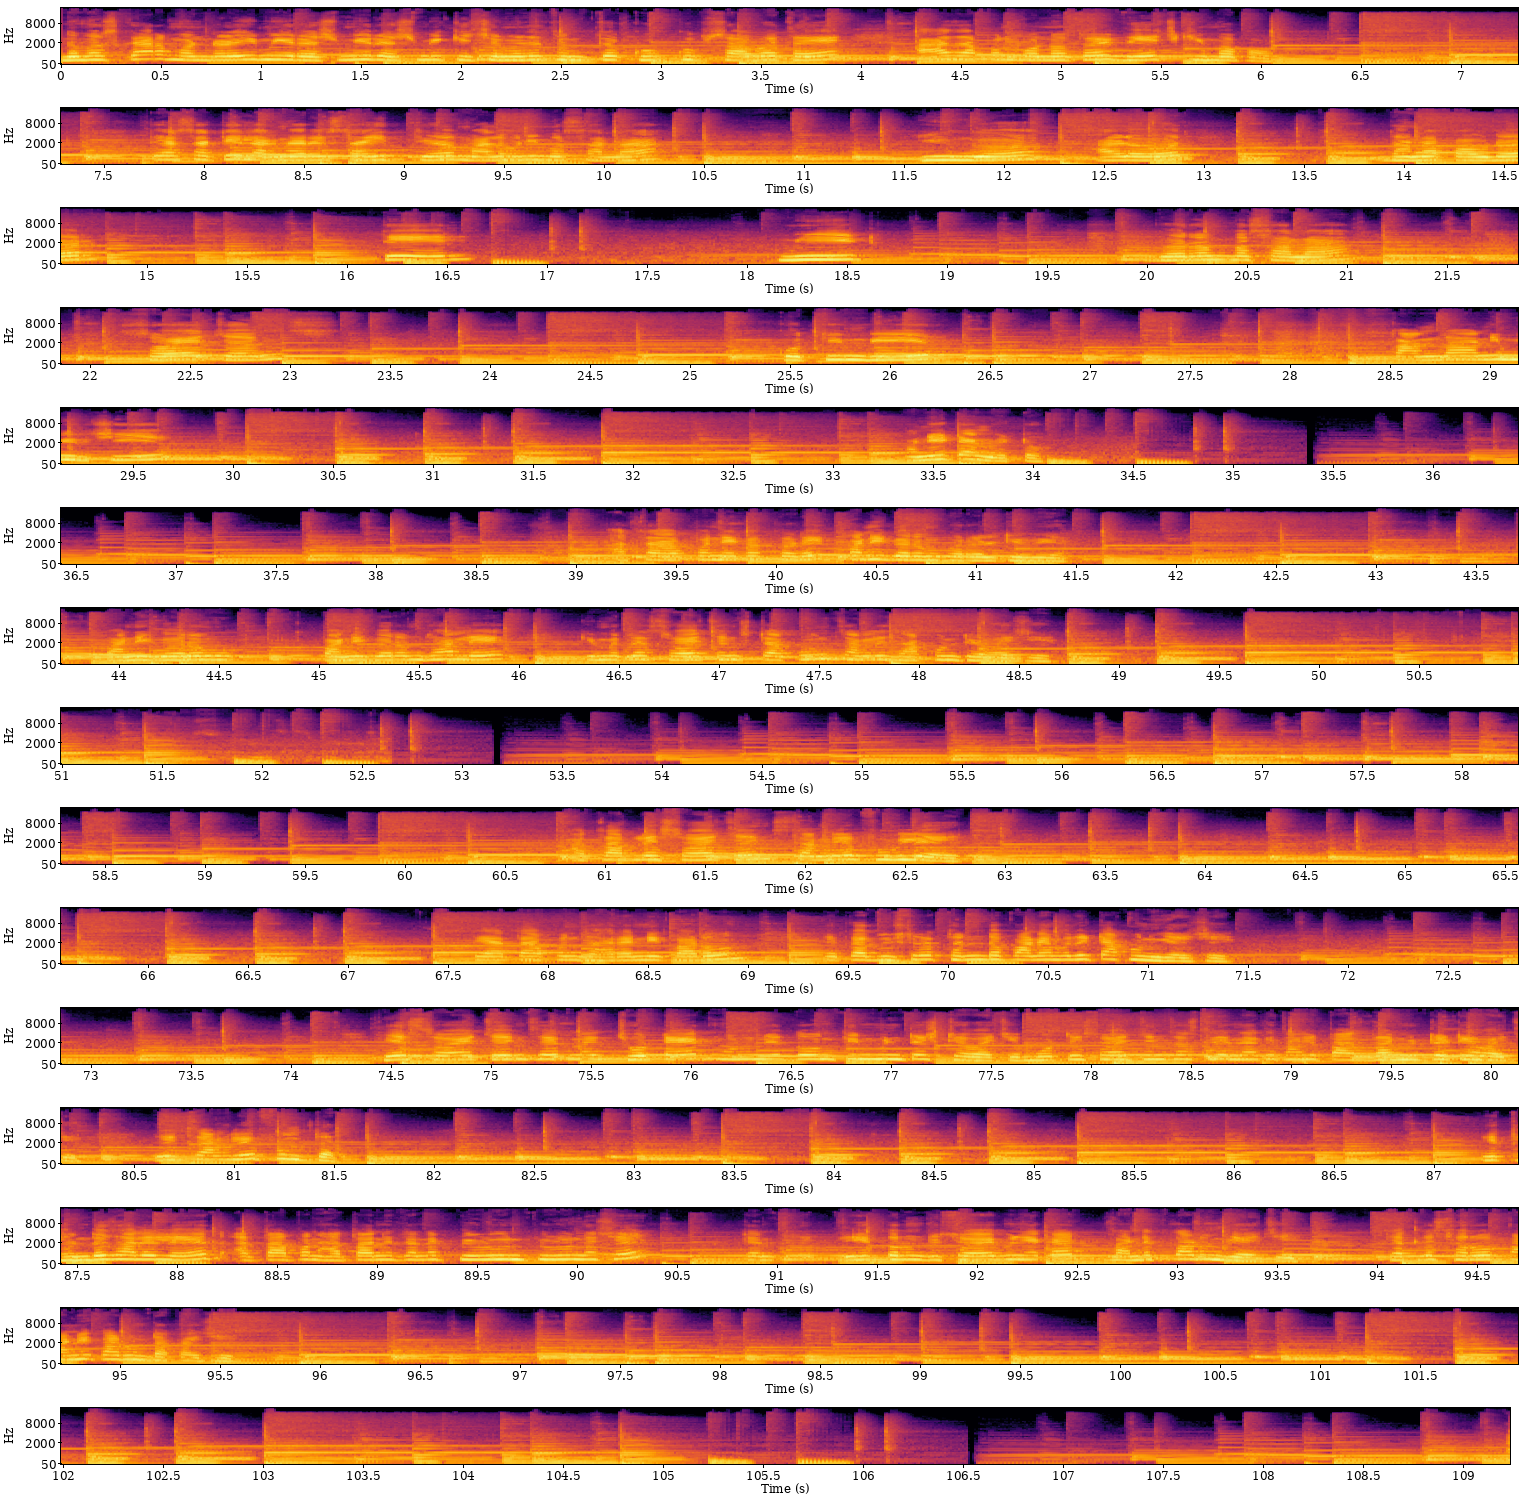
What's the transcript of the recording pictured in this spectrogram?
नमस्कार मंडळी मी रश्मी रश्मी किचनमध्ये तुमचं खूप खूप स्वागत आहे. आज आपण बनवतो आहे व्हेज किमा पाव. त्यासाठी लागणारे साहित्य मालवणी मसाला हिंग हळद धना पावडर तेल मीठ गरम मसाला सोया चंक्स कोथिंबीर कांदा आणि मिरची आणि टॅमॅटो. आता आपण एका कढईत पाणी गरम करायला ठेवूया. पाणी गरम पाणी गरम झाले की मग त्यात सोया चंक्स टाकून चांगले झाकून ठेवायचे. आता आपले सोया चंक्स चांगले फुगले आहेत. ते आता आपण झाऱ्याने काढून एका दुसऱ्या थंड पाण्यामध्ये टाकून घ्यायचे. हे सोया चंक्स आहेत ना छोटे आहेत म्हणून हे दोन तीन मिनटंच ठेवायचे. मोठे सोया चंक्स असले ना की चांगले पाच दहा मिनटं ठेवायचे. हे चांगले फुलतात. हे थंड झालेले आहेत. आता आपण हाताने त्यांना पिळून पिळून असे त्यां- हे करून सोयाबीन एका भांड्यात काढून घ्यायचे. त्यातलं सर्व पाणी काढून टाकायचे.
